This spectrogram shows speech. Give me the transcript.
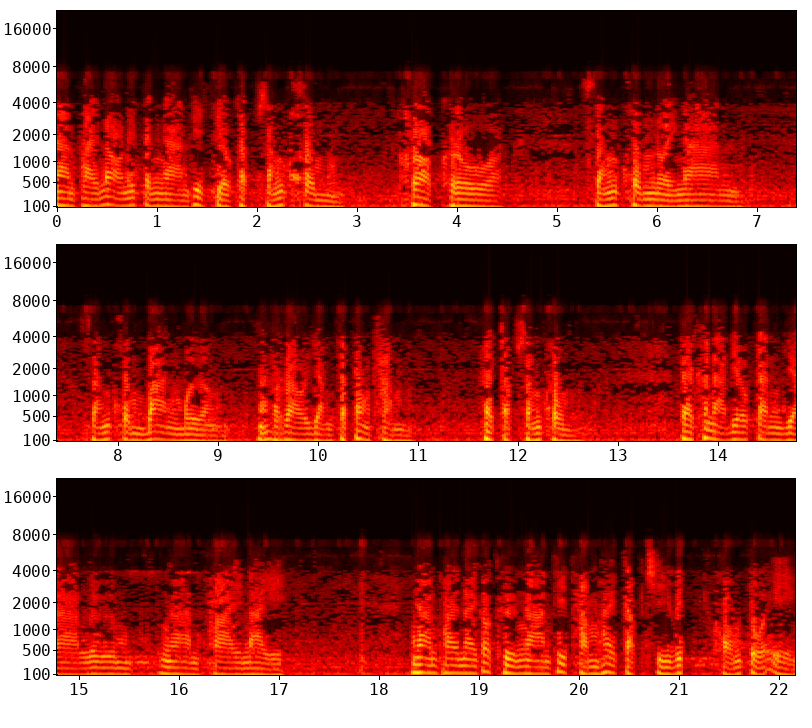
งานภายนอกนี้เป็นงานที่เกี่ยวกับสังคม ครอบครัว สังคมหน่วยงาน สังคมบ้านเมืองนะเรายังจะต้องทำให้กับสังคม แต่ขณะเดียวกันอย่าลืมงานภายใน งานภายในก็คืองานที่ทำให้กับชีวิตของตัวเอง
